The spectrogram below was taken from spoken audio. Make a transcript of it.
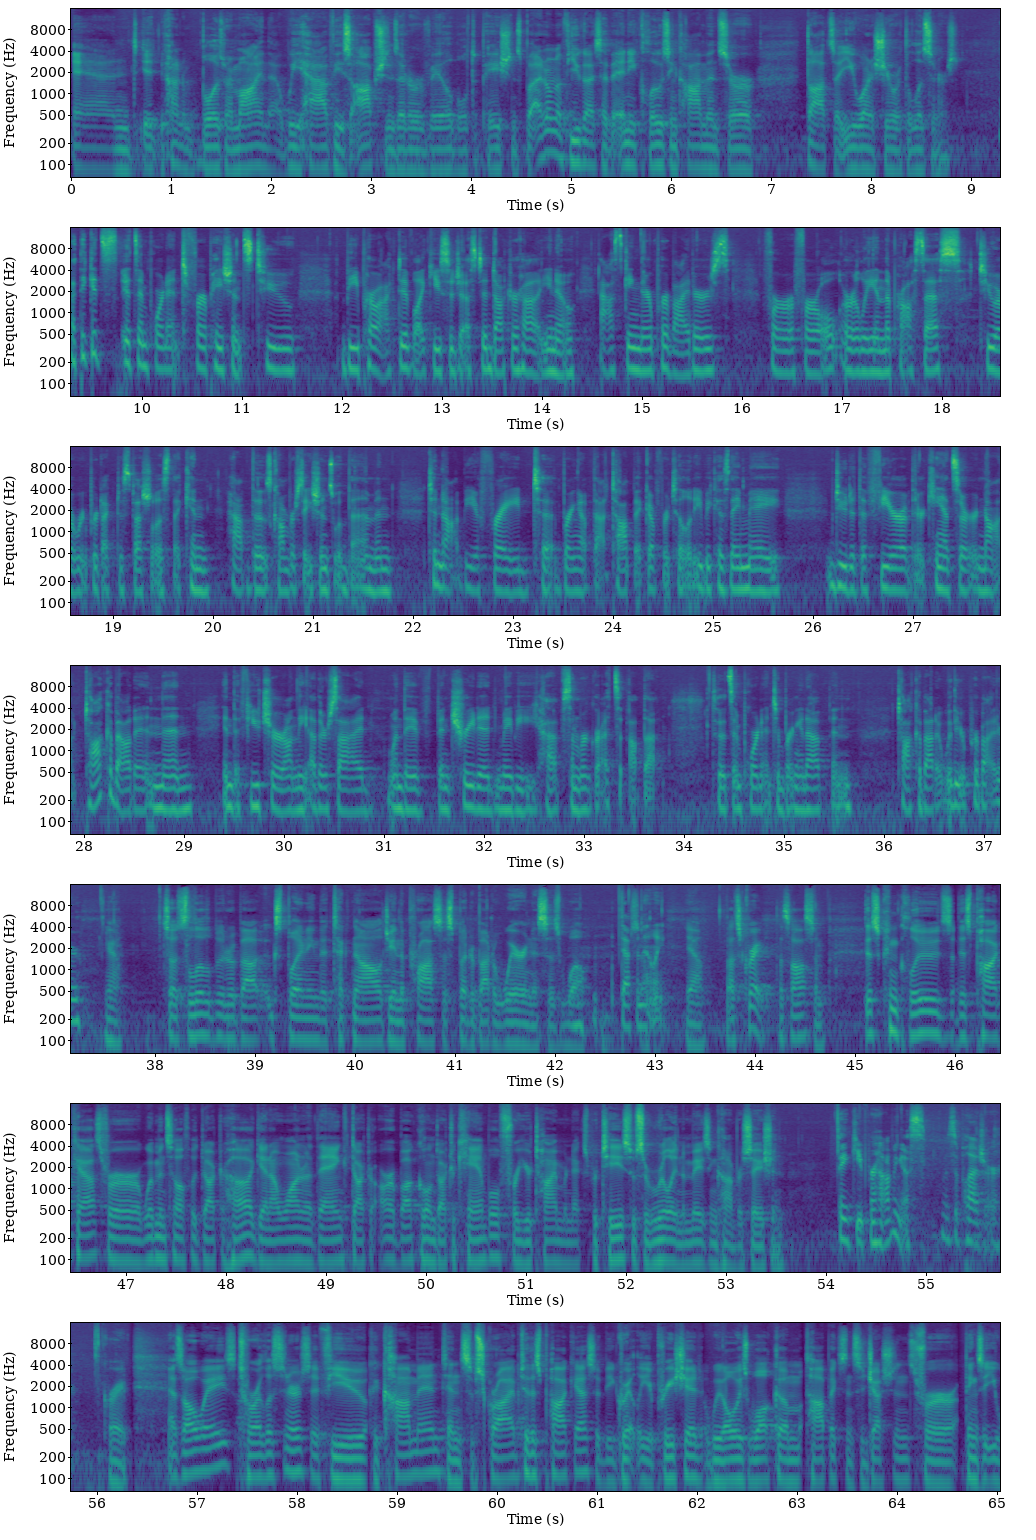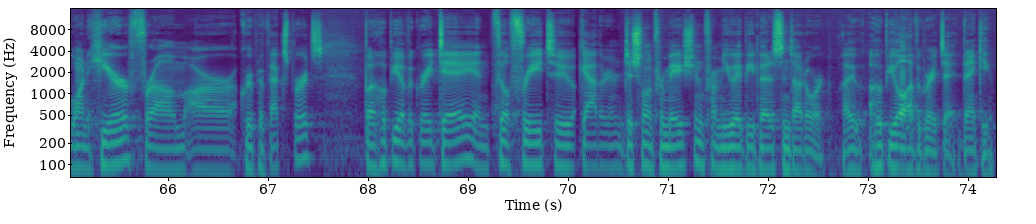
And it kind of blows my mind that we have these options that are available to patients. But I don't know if you guys have any closing comments or thoughts that you want to share with the listeners. I think it's it's important for patients to be proactive, like you suggested, Dr. Huh, you know, asking their providers for a referral early in the process to a reproductive specialist that can have those conversations with them and to not be afraid to bring up that topic of fertility because they may due to the fear of their cancer not talk about it and then in the future on the other side when they've been treated maybe have some regrets about that so it's important to bring it up and talk about it with your provider yeah so it's a little bit about explaining the technology and the process, but about awareness as well. Mm-hmm. Definitely. So, yeah, that's great. That's awesome. This concludes this podcast for Women's Health with Dr. Huh. Again, I want to thank Dr. Arbuckle and Dr. Campbell for your time and expertise. It was a really an amazing conversation. Thank you for having us. It was a pleasure. Great. As always, to our listeners, if you could comment and subscribe to this podcast, it would be greatly appreciated. We always welcome topics and suggestions for things that you want to hear from our group of experts. But I hope you have a great day and feel free to gather additional information from uabmedicine.org. I hope you all have a great day. Thank you.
